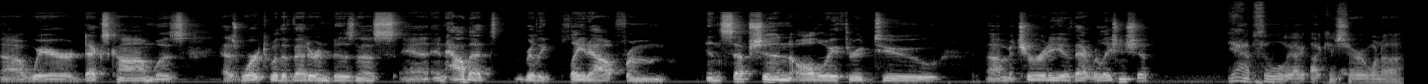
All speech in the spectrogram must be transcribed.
uh, where Dexcom was has worked with a veteran business and, and how that really played out from inception all the way through to uh, maturity of that relationship? Yeah, absolutely. I, I, can share one uh,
